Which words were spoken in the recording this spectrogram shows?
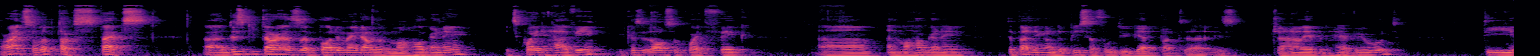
All right, so let's talk specs. Uh, this guitar has a body made out of mahogany. It's quite heavy because it's also quite thick uh, and mahogany, depending on the piece of wood you get, but uh, is generally a bit heavier wood. The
